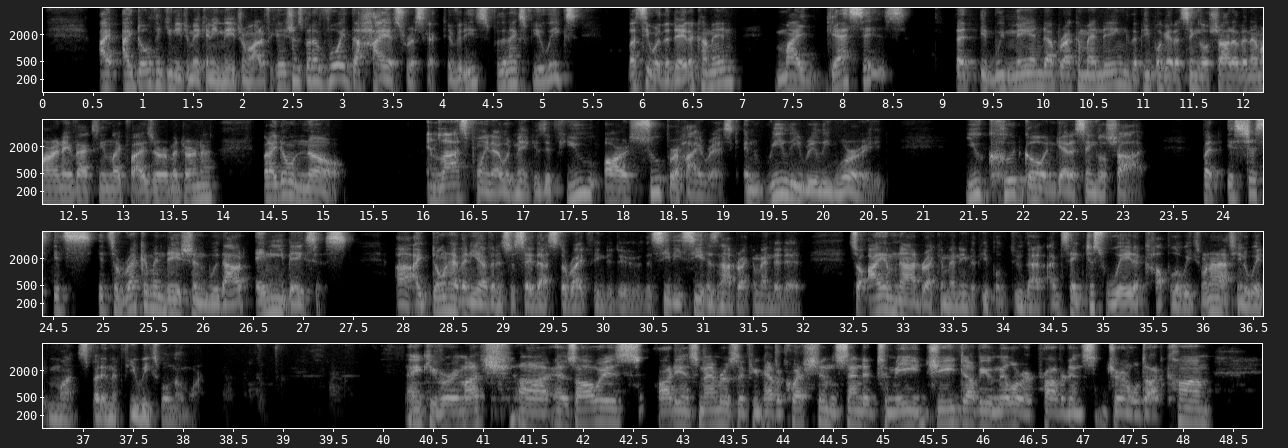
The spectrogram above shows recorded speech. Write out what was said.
I, I don't think you need to make any major modifications, but avoid the highest risk activities for the next few weeks. Let's see where the data come in. My guess is that it, we may end up recommending that people get a single shot of an mRNA vaccine like Pfizer or Moderna, but I don't know. And last point I would make is if you are super high risk and really, really worried, you could go and get a single shot. But it's just it's it's a recommendation without any basis. Uh, I don't have any evidence to say that's the right thing to do. The CDC has not recommended it. So I am not recommending that people do that. I'm saying just wait a couple of weeks. We're not asking you to wait months, but in a few weeks, we'll know more. Thank you very much. Uh, as always, audience members, if you have a question, send it to me, gwmiller at providencejournal.com,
